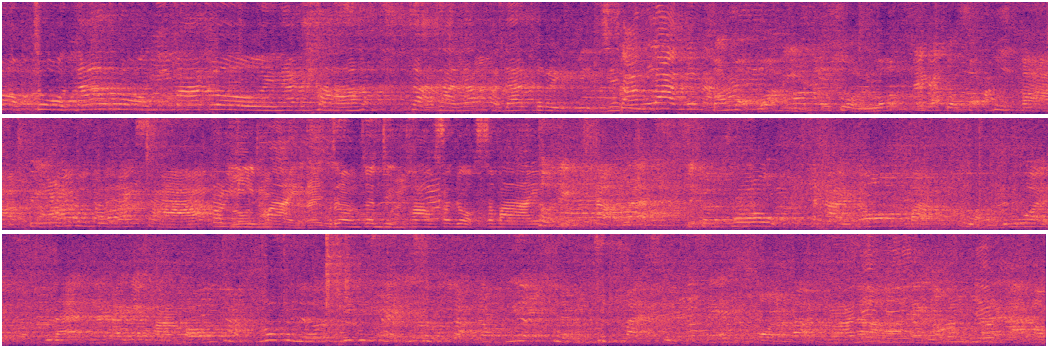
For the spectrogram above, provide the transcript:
ตอบโจทย์หน้าร้อนนี้มากเลยนะคะ จากทางด้านของด้านกรีบิเช่นเดียวกันต้องบอกว่ามีทั้งส่วนลดนะคะกว่า20,000 บาทฟรีค่าบำรุงรักษาเทคโนโลยีใหม่รวมจนถึงความสะดวกสบายเทอร์เน็ตค่ะและสิคอนโทรลภายนอกบางส่วนด้วย และนะคะยังมาพร้อมกับข้อเสนอที่พิเศษที่สุดกับดอกเบี้ย 0.80%ผ่อนแบบร้านนี้นะคะเขา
